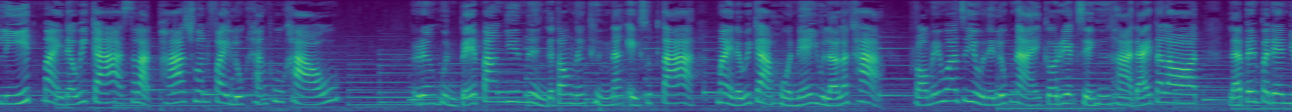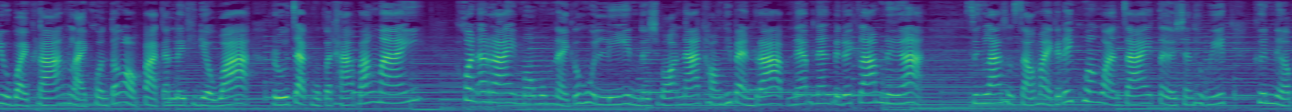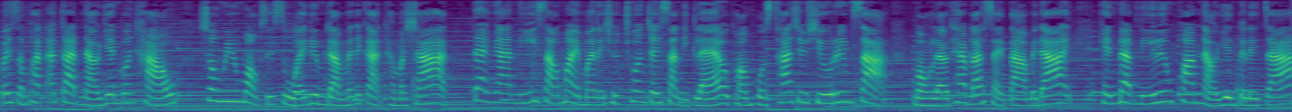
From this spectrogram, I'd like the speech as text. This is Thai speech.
กรีด ใหม่ดาวิกา สลัดผ้าชวนไฟลุกทั้งภูเขา เรื่องหุ่นเป๊ะปังยืนหนึ่งก็ต้องนึกถึงนางเอกซุปตา ใหม่ดาวิกาโหนเน่อยู่แล้วล่ะค่ะ เพราะไม่ว่าจะอยู่ในลุคไหนก็เรียกเสียงฮือฮาได้ตลอด และเป็นประเด็นอยู่บ่อยครั้ง หลายคนต้องออกปากกันเลยทีเดียวว่า รู้จักหมูกระทะบ้างไหมคนอะไรมองมุมไหนก็หุ่นลีน โดยเฉพาะหน้าท้องที่แบนราบแนบแน่นไปด้วยกล้ามเนื้อ ซึ่งล่าสุดสาวใหม่ก็ได้ควงหวานใจเต๋อชันทวิทย์ขึ้นเหนือไปสัมผัสอากาศหนาวเย็นบนเขา ชมวิวหมอกสวยๆ ดื่มด่ำบรรยากาศธรรมชาติ แต่งานนี้สาวใหม่มาในชุดชวนใจสั่นอีกแล้ว พร้อมโพสท่าชิลๆริมสระมองแล้วแทบละสายตาไม่ได้ เห็นแบบนี้ลืมความหนาวเย็นไปเลยจ้า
